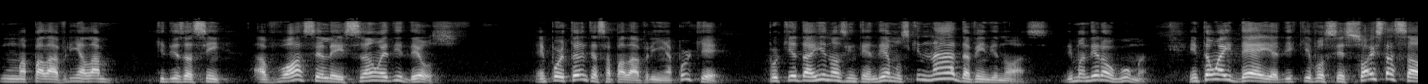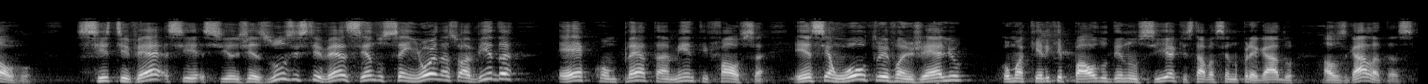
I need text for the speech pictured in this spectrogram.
uma palavrinha lá que diz assim: a vossa eleição é de Deus. É importante essa palavrinha, por quê? porque daí nós entendemos que nada vem de nós, de maneira alguma. Então a ideia de que você só está salvo se, tiver, se, se Jesus estiver sendo Senhor na sua vida é completamente falsa. Esse é um outro evangelho, como aquele que Paulo denuncia, que estava sendo pregado aos Gálatas,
